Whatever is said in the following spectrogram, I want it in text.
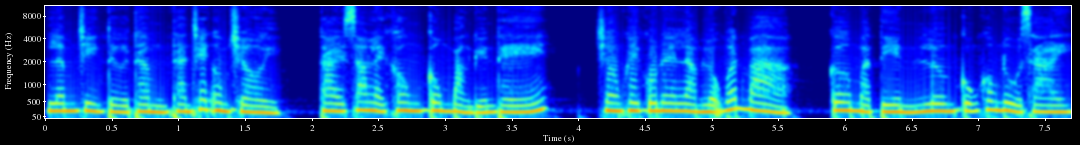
Lâm Trình từ thầm than trách ông trời. Tại sao lại không công bằng đến thế? Trong khi cô đây làm lộn vất vả Cơ mà tiền lương cũng không đủ xài.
